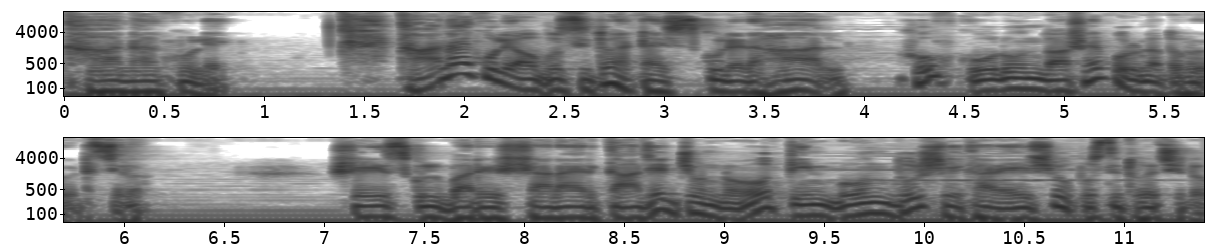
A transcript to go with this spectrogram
খানাকুলে। খানাকুলে অবস্থিত একটা স্কুলের হাল খুব করুণ দশায় পরিণত হয়ে উঠেছিল। সেই স্কুল বাড়ির সারায়ের কাজের জন্য তিন বন্ধু সেখানে এসে উপস্থিত হয়েছিল।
